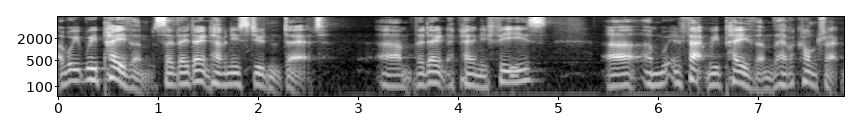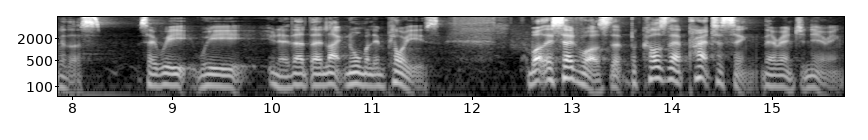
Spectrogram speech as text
uh, we we pay them so they don't have any student debt, um, they don't pay any fees, uh, and we- in fact we pay them. They have a contract with us, so we we you know they're they're like normal employees. What they said was that because they're practicing their engineering,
